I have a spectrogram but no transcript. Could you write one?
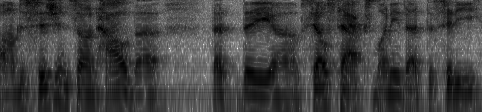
um, decisions on how the that the um, sales tax money that the city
